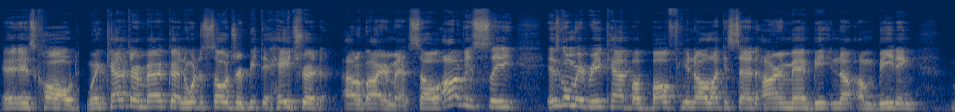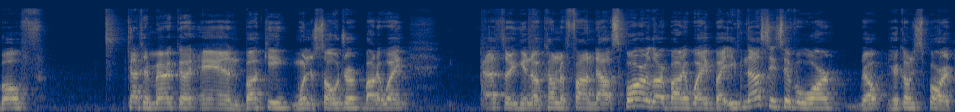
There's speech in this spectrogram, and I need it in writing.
it is called When Captain America and Winter Soldier Beat the Hatred Out of Iron Man. So obviously, it's going to be a recap of both, you know, like I said, Iron Man beating up, um, beating both Captain America and Bucky, Winter Soldier, by the way. After, you know, come to find out, spoiler alert, by the way, but if you've not seen Civil War, nope, here comes the spoiler.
